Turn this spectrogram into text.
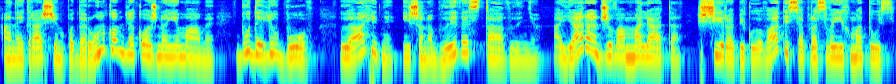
а найкращим подарунком для кожної мами буде любов, лагідне і шанобливе ставлення. А я раджу вам, малята, щиро піклуватися про своїх матусь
